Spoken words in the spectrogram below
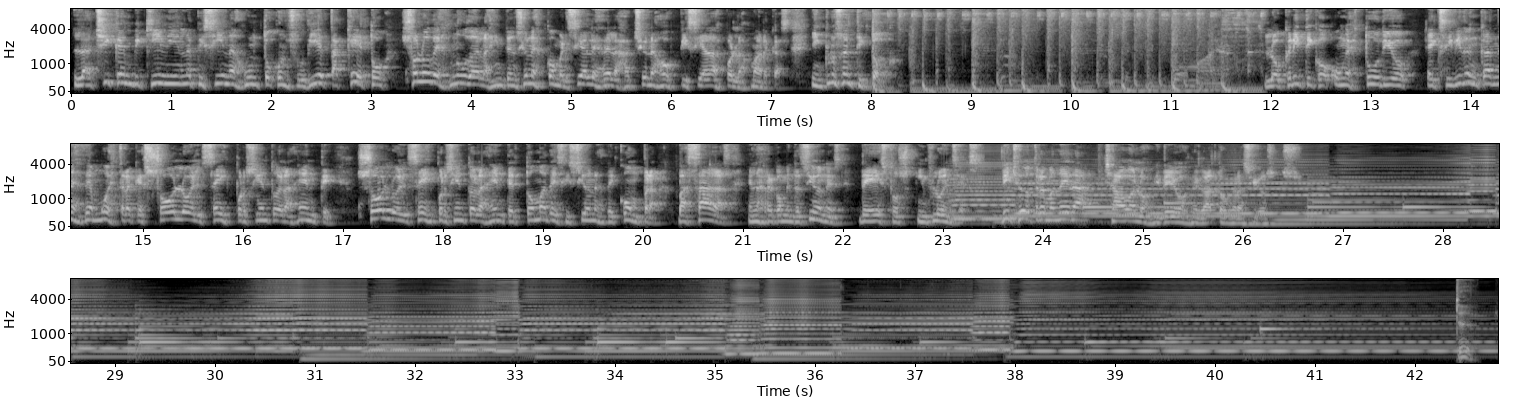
La chica en bikini en la piscina junto con su dieta keto solo desnuda las intenciones comerciales de las acciones auspiciadas por las marcas, incluso en TikTok. Lo crítico, un estudio exhibido en Cannes demuestra que solo el 6% de la gente, solo el 6% de la gente toma decisiones de compra basadas en las recomendaciones de estos influencers. Dicho de otra manera, chao a los videos de gatos graciosos.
